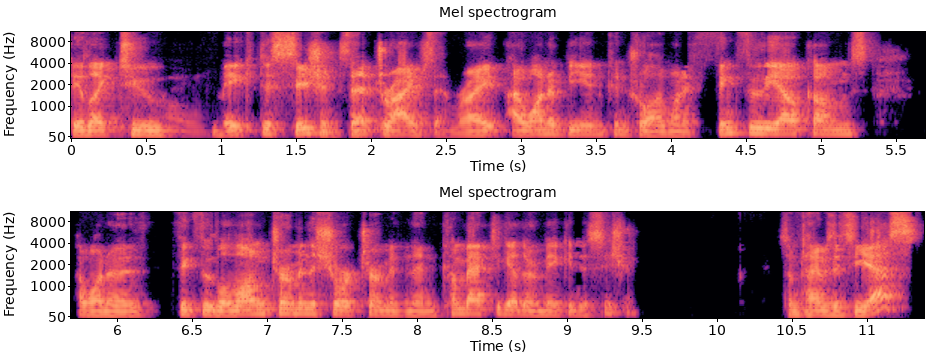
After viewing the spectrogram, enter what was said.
They like to oh. make decisions that drives them, right? I want to be in control. I want to think through the outcomes. I want to think through the long term and the short term and then come back together and make a decision. Sometimes it's yes,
